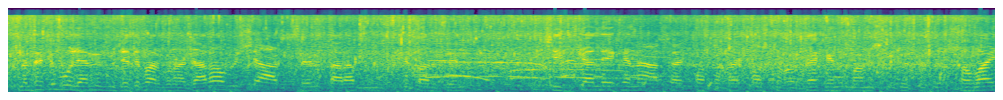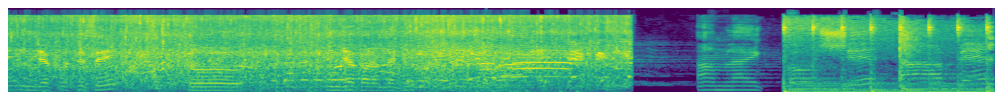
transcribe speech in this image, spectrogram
আপনাদেরকে বলে আমি বুঝাতে পারব না। যারা অবশ্যই আসছেন তারা বুঝতে পারছেন শীতকালে এখানে আসা কতটা কষ্টকর। দেখেন মানুষ কী করতেছে। সবাই এনজয় করতেছে। তো এনজয় করেন দেখেন I'm like, oh shit, I've been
